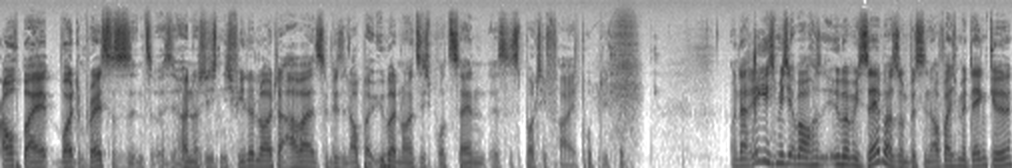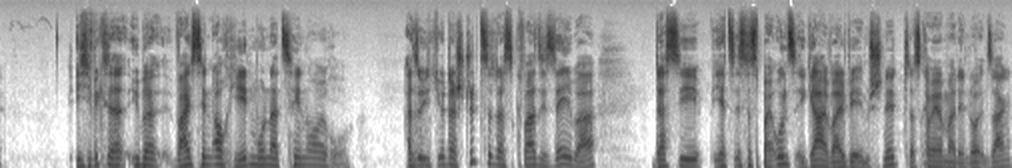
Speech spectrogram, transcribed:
Auch bei Void and Praise, das sind, sie hören natürlich nicht viele Leute, aber es, wir sind auch bei über 90 Prozent ist es Spotify-Publikum. Und da rege ich mich aber auch über mich selber so ein bisschen auf, weil ich mir denke, ich wichse über, weiß denen auch jeden Monat 10 Euro. Also ich unterstütze das quasi selber, dass sie, jetzt ist es bei uns egal, weil wir im Schnitt, das kann man ja mal den Leuten sagen,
